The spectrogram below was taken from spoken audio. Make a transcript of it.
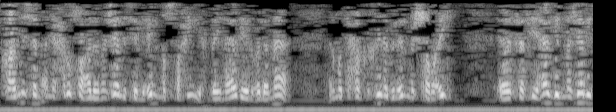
خامسا أن يحرصوا على مجالس العلم الصحيح بين هذه العلماء المتحققين بالعلم الشرعي. ففي هذه المجالس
